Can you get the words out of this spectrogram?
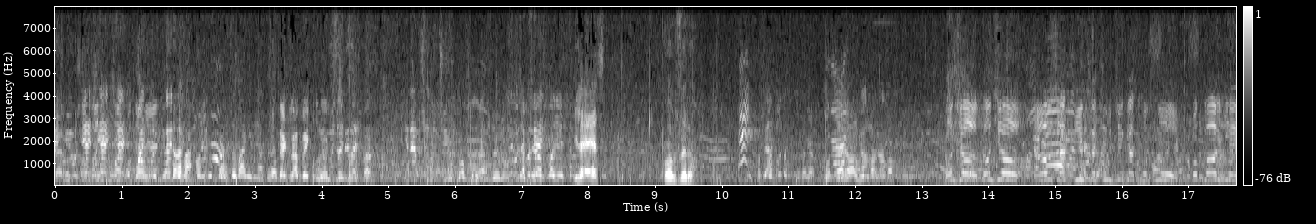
Jedź mi już, jedź. Tak dla beki na. Ile jest? Po zero. Kondzio, Kondzio! Starało się jak piłka ci ucieka spod nóg! Spokojnie!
